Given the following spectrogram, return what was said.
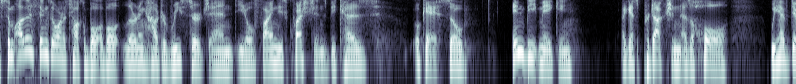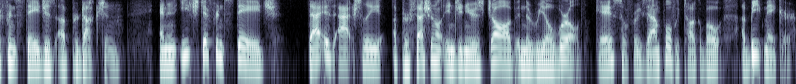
some other things I want to talk about about learning how to research and you know find these questions because okay, so in beat making, I guess production as a whole, we have different stages of production. And in each different stage, that is actually a professional engineer's job in the real world. Okay, so for example, if we talk about a beat maker,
